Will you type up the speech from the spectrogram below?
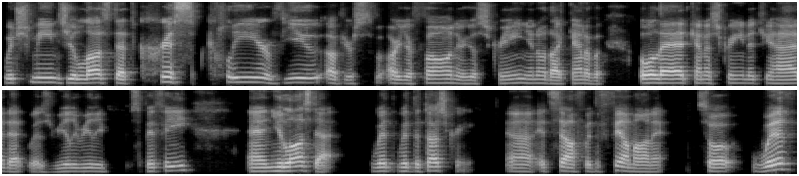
which means you lost that crisp, clear view of your or your phone or your screen. You know that kind of OLED kind of screen that you had that was really, really spiffy, and you lost that with with the touchscreen uh, itself with the film on it. So with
